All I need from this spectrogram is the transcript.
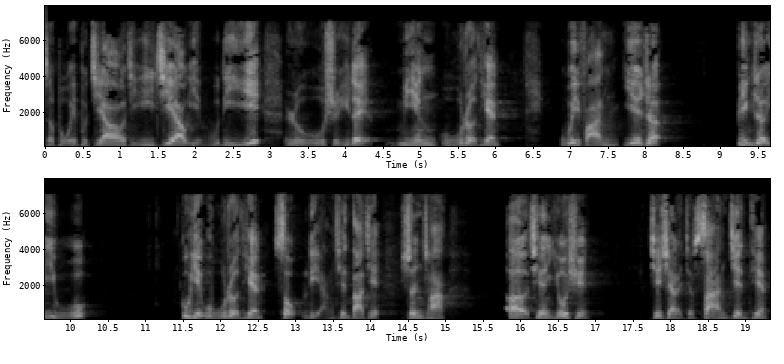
则不为不教，即一教也无地。如是一类，名无热天，微烦耶热，病热亦无。故也无热天，受两千大劫，身长二千由旬。接下来叫善见天，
